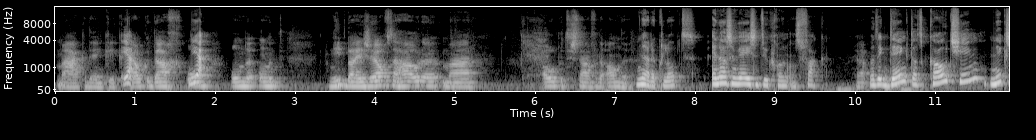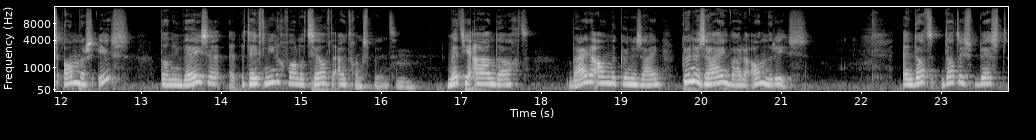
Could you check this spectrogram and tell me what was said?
maken, denk ik. Ja. Elke dag. Om, om, de, om het niet bij jezelf te houden, maar open te staan voor de ander. Nou, dat klopt. En dat is in wezen natuurlijk gewoon ons vak. Want ik denk dat coaching niks anders is dan in wezen... Het heeft in ieder geval hetzelfde uitgangspunt. Hm. Met je aandacht bij de ander kunnen zijn. Kunnen zijn waar de ander is. En dat, dat is best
